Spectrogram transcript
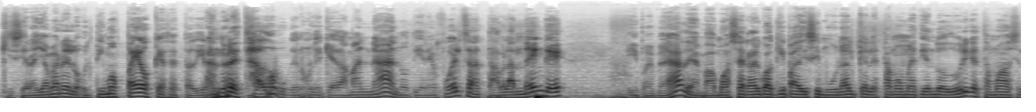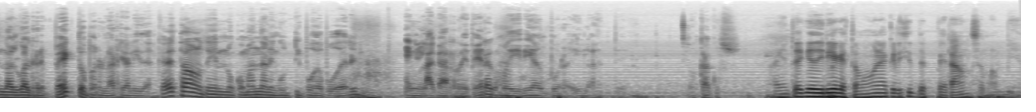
quisiera llamarle, los últimos peos que se está tirando el Estado porque no le queda más nada, no tiene fuerza, está blandengue. Y pues vea, de- vamos a hacer algo aquí para disimular que le estamos metiendo duro y que estamos haciendo algo al respecto, pero la realidad es que el Estado no, tiene, no comanda ningún tipo de poder en, en la carretera, como dirían por ahí la gente, los cacos. Hay gente que diría que estamos en una crisis de esperanza más bien,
